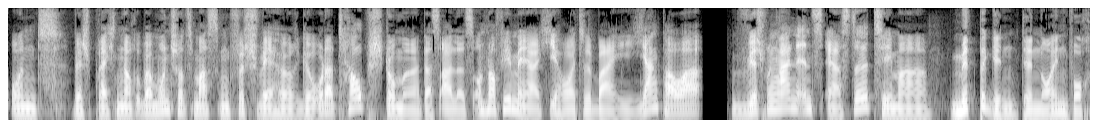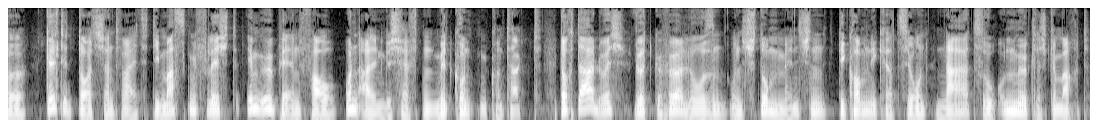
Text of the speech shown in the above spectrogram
Und wir sprechen noch über Mundschutzmasken für Schwerhörige oder Taubstumme, das alles und noch viel mehr hier heute bei Young Power. Wir springen rein ins erste Thema. Mit Beginn der neuen Woche gilt deutschlandweit die Maskenpflicht im ÖPNV und allen Geschäften mit Kundenkontakt. Doch dadurch wird gehörlosen und stummen Menschen die Kommunikation nahezu unmöglich gemacht.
